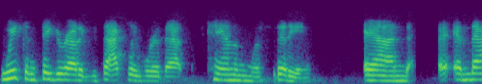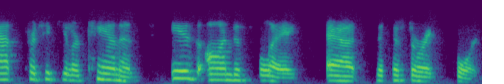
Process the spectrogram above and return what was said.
we can figure out exactly where that cannon was sitting. And and that particular cannon is on display at the historic fort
